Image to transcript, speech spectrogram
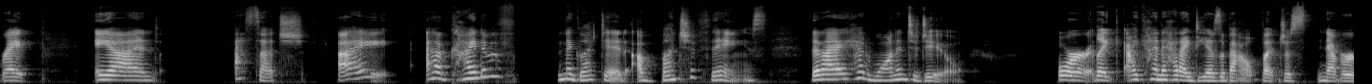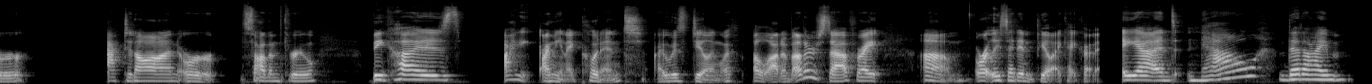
right? And as such, I have kind of neglected a bunch of things that I had wanted to do or like I kind of had ideas about, but just never acted on or saw them through because I I mean I couldn't. I was dealing with a lot of other stuff, right? Um or at least I didn't feel like I couldn't. And now that I'm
